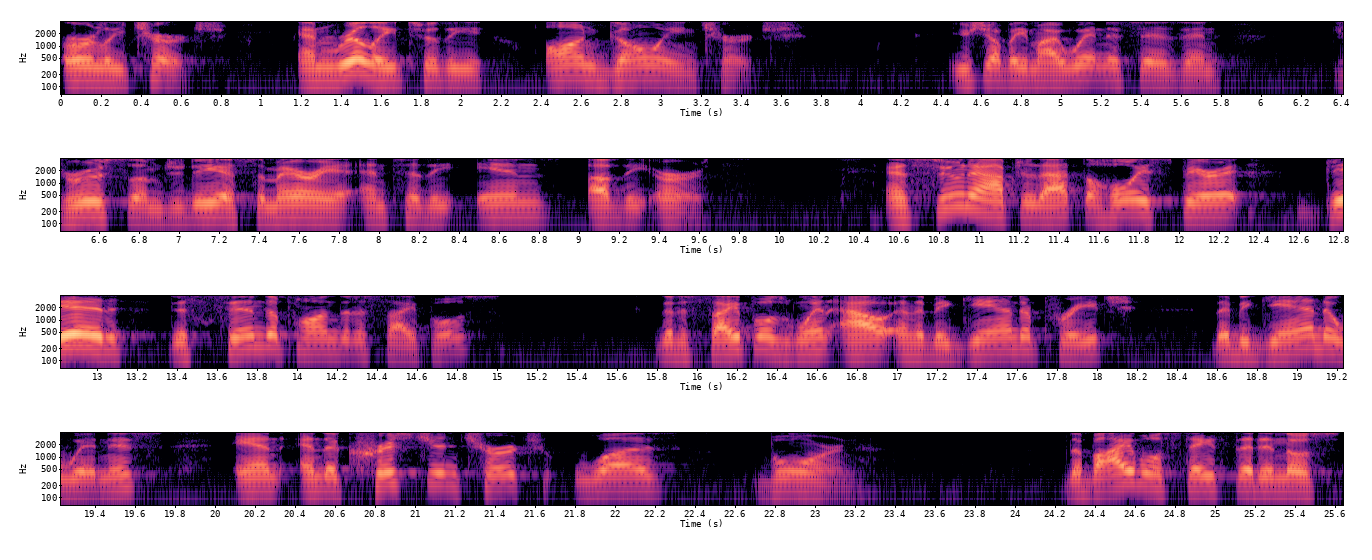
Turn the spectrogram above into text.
early church, and really to the ongoing church. You shall be my witnesses in Jerusalem, Judea, Samaria, and to the ends of the earth. And soon after that, the Holy Spirit did descend upon the disciples. The disciples went out and they began to preach, they began to witness, and, and the Christian church was born. The Bible states that in those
